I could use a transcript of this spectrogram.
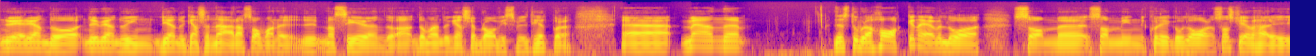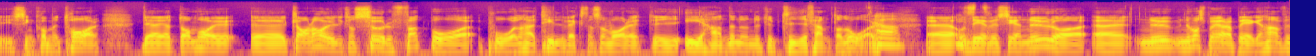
nu är det ju ändå, nu är vi ändå, in, det är ändå ganska nära sommaren. Man ser ju ändå, de har ändå ganska bra visibilitet på det. Eh, men eh, den stora haken är väl då som, eh, som min kollega Olle Aronsson skrev här i, i sin kommentar. Det är att de har ju, eh, Klarna har ju liksom surfat på, på den här tillväxten som varit i e-handeln under typ 10-15 år. Ja, Eh, och det vi ser nu då, eh, nu, nu måste man göra på egen hand. För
